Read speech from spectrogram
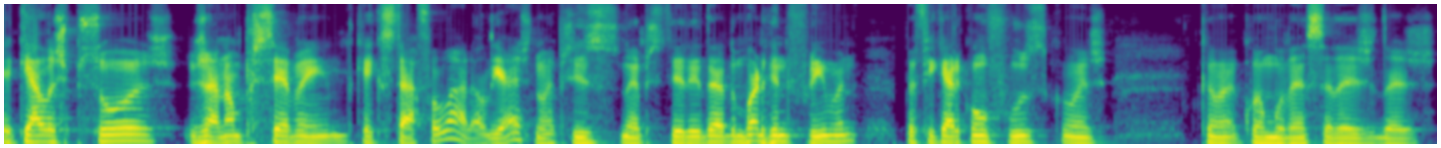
aquelas pessoas já não percebem de que é que se está a falar. Aliás, não é preciso, não é preciso ter a ideia do Morgan Freeman para ficar confuso com, as, com, a, com a mudança das, das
